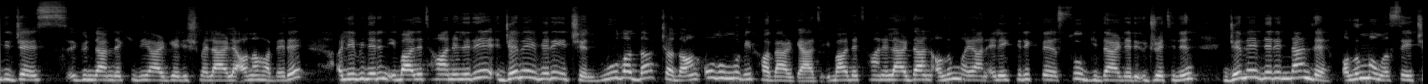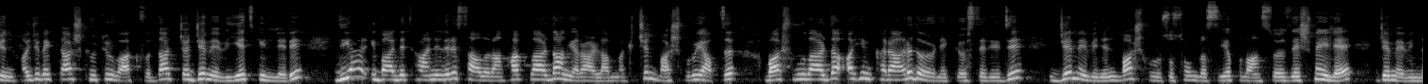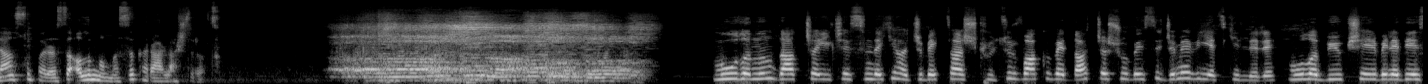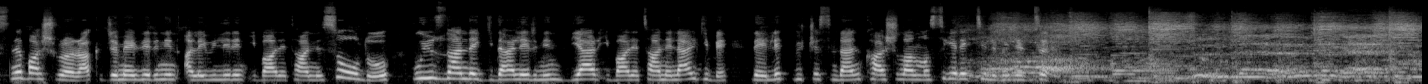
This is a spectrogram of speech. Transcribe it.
edeceğiz gündemdeki diğer gelişmelerle ana habere. Alevilerin ibadethaneleri, cemevleri için Muğla Datça'dan olumlu bir haber geldi. İbadethanelerden alınmayan elektrik ve su giderleri ücretinin cemevlerinden de alınmaması için Hacı Bektaş Kültür Vakfı Datça Cemevi yetkilileri diğer ibadethanelere sağlanan haklardan yararlanmak için başvuru yaptı. Başvurularda ahim kararı da örnek gösterildi. Cemevinin başvurusu sonrası yapılan sözleşmeyle cemevinden su parası alınmaması kararlaştırıldı. Muğla'nın Datça ilçesindeki Hacı Bektaş Kültür Vakfı ve Datça Şubesi cemevi yetkilileri Muğla Büyükşehir Belediyesi'ne başvurarak cemevlerinin Alevilerin ibadethanesi olduğu, bu yüzden de giderlerinin diğer ibadethaneler gibi devlet bütçesinden karşılanması gerektiğini belirtti.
